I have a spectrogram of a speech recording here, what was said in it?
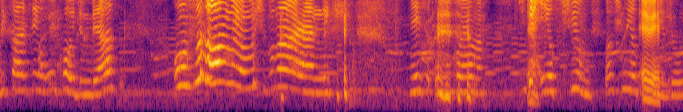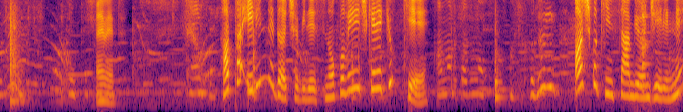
Bir kaseye un koydum biraz. Unsuz olmuyormuş. Bunu öğrendik. Neyse un koyalım. Çünkü yapışıyormuş. Bak şimdi yapışmıyor. Evet. Gördün mü? Yapışmıyor. Evet. Neyse. Hatta elinle de açabilirsin. Oklavaya hiç gerek yok ki. Ama kadın o. Kadın. Aç bakayım sen bir önce elinle.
